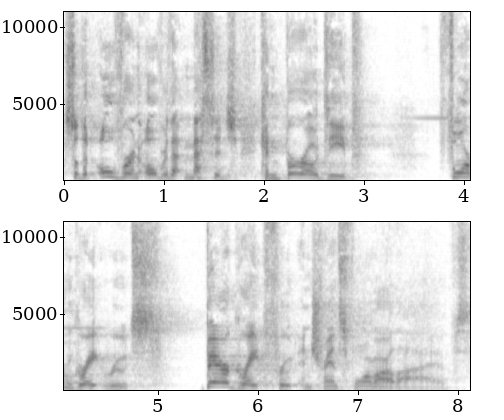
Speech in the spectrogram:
so that over and over that message can burrow deep, form great roots, bear great fruit, and transform our lives?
